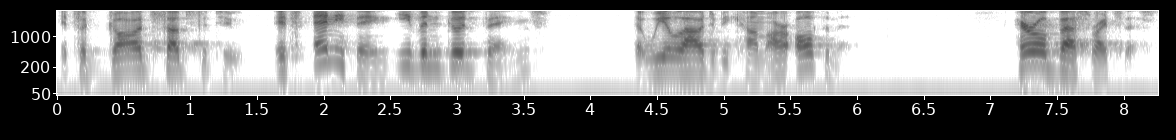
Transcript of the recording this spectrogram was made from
It's a God substitute. It's anything, even good things, that we allow to become our ultimate. Harold Best writes this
